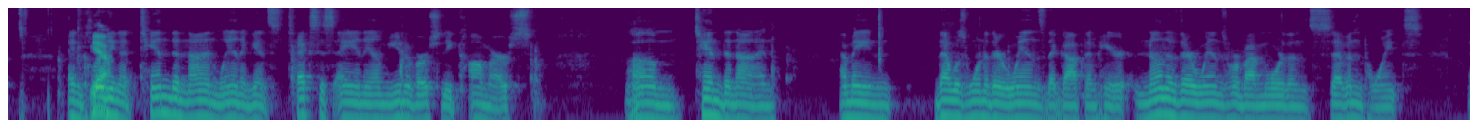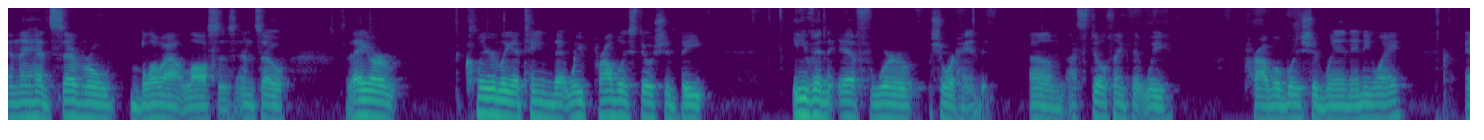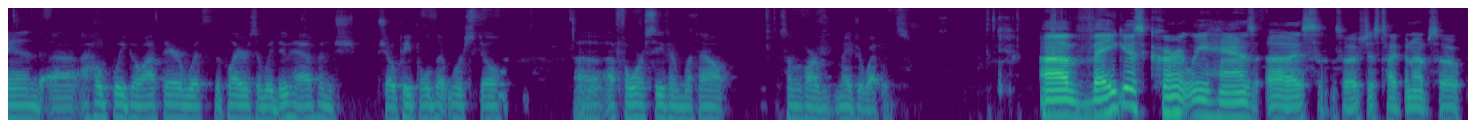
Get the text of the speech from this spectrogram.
including a ten to nine win against Texas A and M University Commerce, um, ten to nine. I mean, that was one of their wins that got them here. None of their wins were by more than seven points, and they had several blowout losses, and so they are clearly a team that we probably still should beat, even if we're shorthanded. Um, I still think that we probably should win anyway, and uh, I hope we go out there with the players that we do have and sh- show people that we're still uh, a force even without some of our major weapons. Uh, Vegas currently has us. So I was just typing up. So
